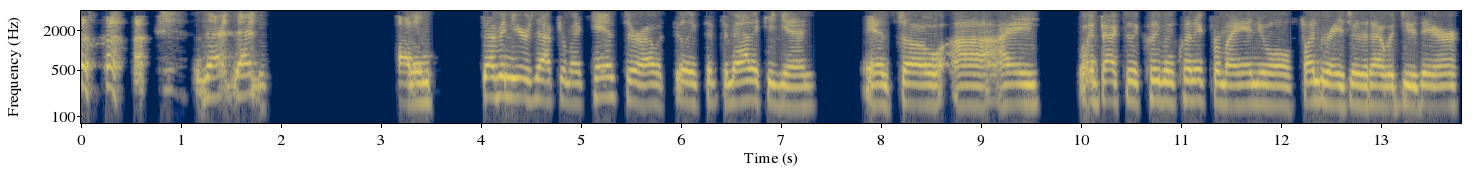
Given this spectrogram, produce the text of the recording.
that, that, and seven years after my cancer, I was feeling symptomatic again. And so, uh, I went back to the Cleveland Clinic for my annual fundraiser that I would do there.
